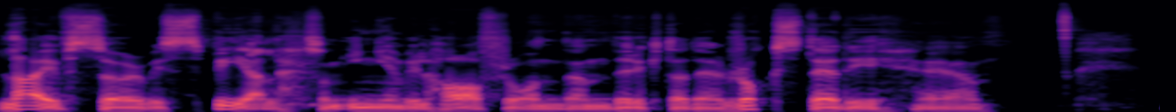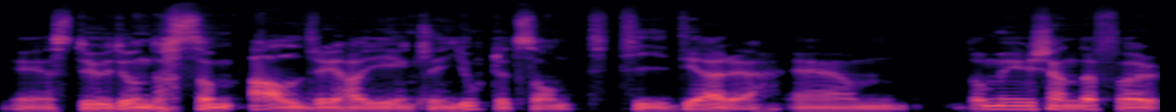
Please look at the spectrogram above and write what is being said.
live service-spel som ingen vill ha från den beryktade Rocksteady. Eh, eh, studion då, som aldrig har egentligen gjort ett sånt tidigare. Eh, de är ju kända för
